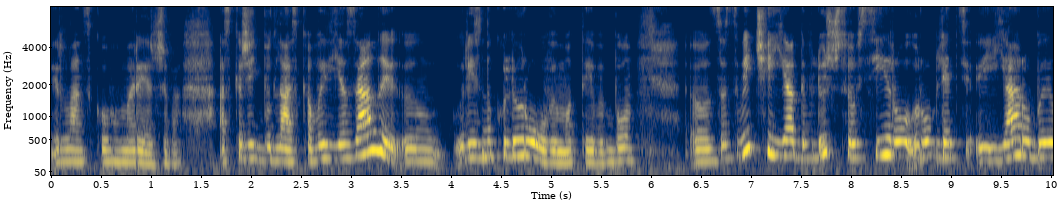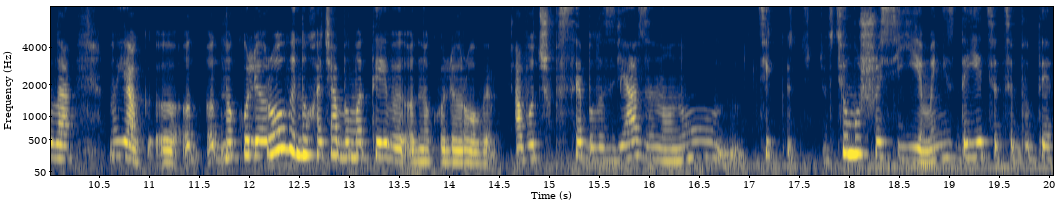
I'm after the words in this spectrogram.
ірландського мережева. А скажіть, будь ласка, ви в'язали е, різнокольорові мотиви? Бо е, зазвичай я дивлюсь, що всі роблять, я робила ну як, е, однокольорові, ну хоча б мотиви однокольорові. А от щоб все було зв'язано, ну ці, в цьому щось є. Мені здається, це буде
